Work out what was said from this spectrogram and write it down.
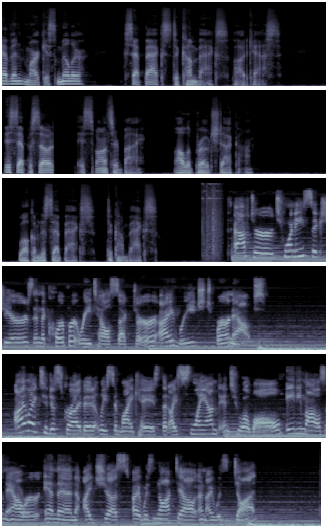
Kevin Marcus Miller, Setbacks to Comebacks podcast. This episode is sponsored by allapproach.com. Welcome to Setbacks to Comebacks. After 26 years in the corporate retail sector, I reached burnout. I like to describe it, at least in my case, that I slammed into a wall 80 miles an hour and then I just, I was knocked out and I was done.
